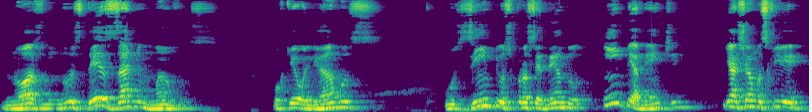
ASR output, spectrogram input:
nós nos desanimamos porque olhamos os ímpios procedendo impiamente e achamos que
